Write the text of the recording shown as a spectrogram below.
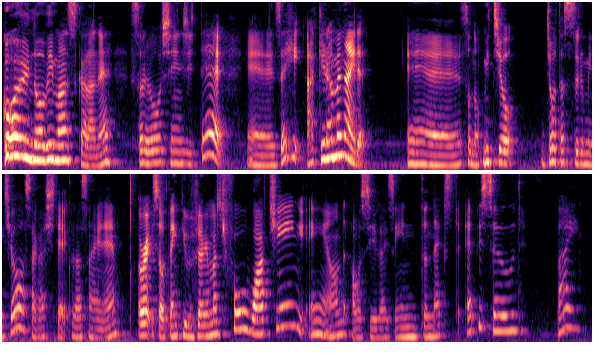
ごい伸びますからね。それを信じて、えー、ぜひ諦めないで、えー、その道を、上達する道を探してくださいね。Alright, so thank you very much for watching and I'll see you guys in the next episode. Bye!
